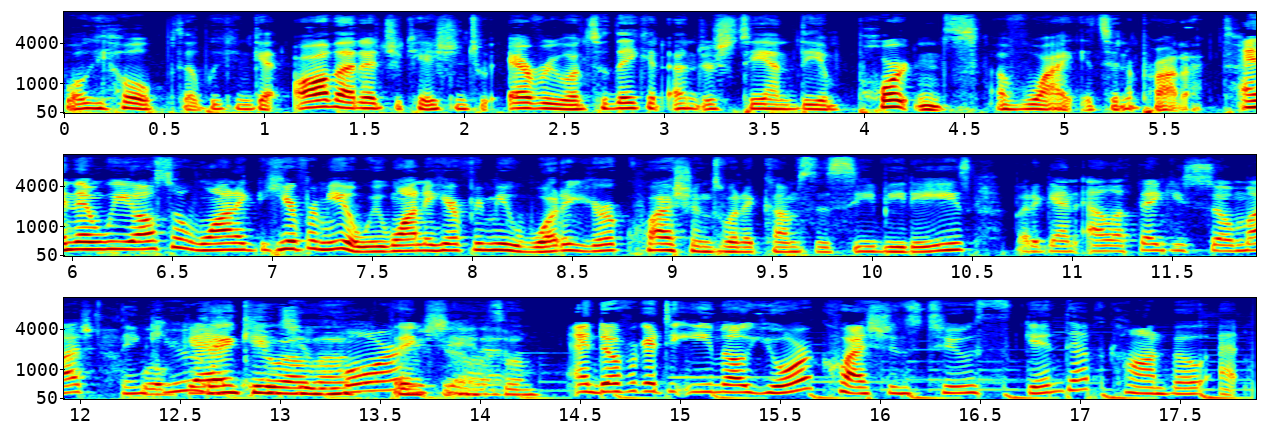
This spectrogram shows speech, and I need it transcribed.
Well, we hope that we can get all that education to everyone so they can understand the importance of why it's in a product. And then we also want to hear from you. We want to hear from you. What are your questions when it comes to CBDs? But again, Ella, thank you so much. Thank we'll you. get Thank you, Ella. more. Thank you. Awesome. And don't forget to email your questions to skindepthconvo at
